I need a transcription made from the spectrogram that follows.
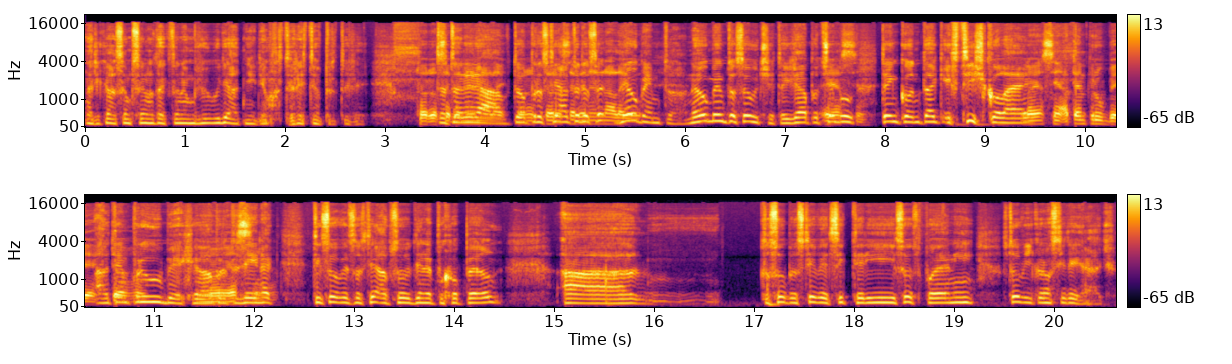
A říkal jsem si, no tak to nemůžu udělat nikdy maturitu, protože to, to, to nedám. To, to prostě to já to dose, neumím to. Neumím to se učit. Takže já potřebuji ten kontakt i v té škole. No jasně, a ten průběh. A ten průběh, jo, no, protože jasně. jinak ty souvislosti absolutně nepochopil. A to jsou prostě věci, které jsou spojené s tou výkonností těch hráčů.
